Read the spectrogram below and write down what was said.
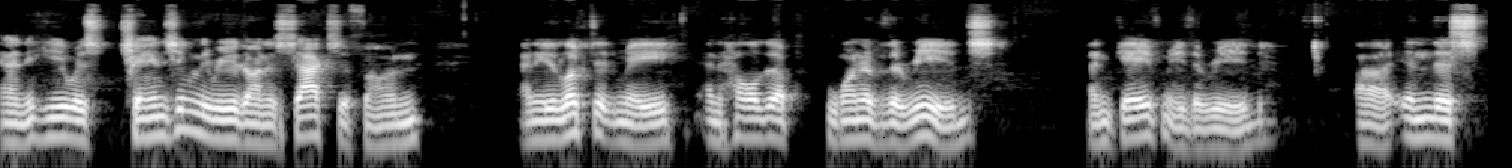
and he was changing the reed on his saxophone, and he looked at me and held up one of the reeds and gave me the reed uh, in this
